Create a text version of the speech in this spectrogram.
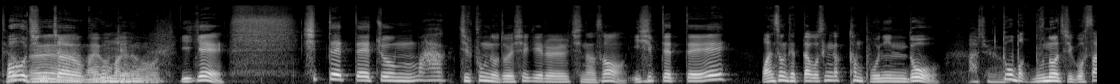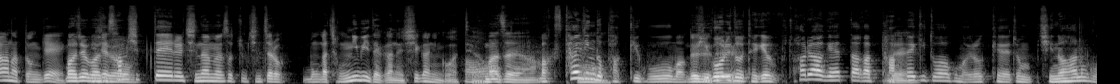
같아요. 어, 진짜요. 네, 그건. 맞는 것 같아요. 이게 10대 때 좀 막 질풍노도의 시기를 지나서 20대 때에 완성됐다고 생각한 본인도 맞아요. 또막 무너지고 쌓아놨던 게 맞아요, 이제 맞아요. 30대를 지나면서 좀 진짜로 뭔가 정립이 돼가는 시간인 것 같아요. 아, 맞아요. 막 스타일링도 어. 바뀌고 막 네네네. 귀걸이도 되게 화려하게 했다가 다 네. 빼기도 하고 막 이렇게 좀 진화하는 것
